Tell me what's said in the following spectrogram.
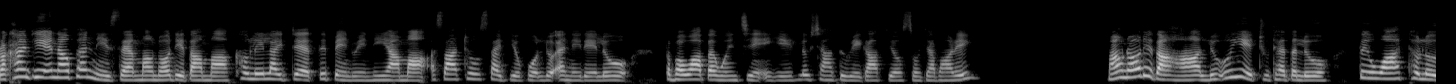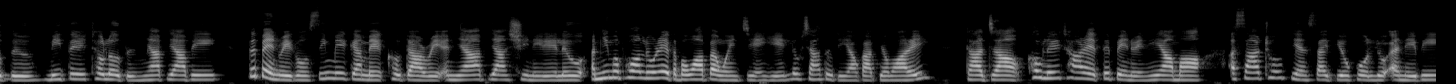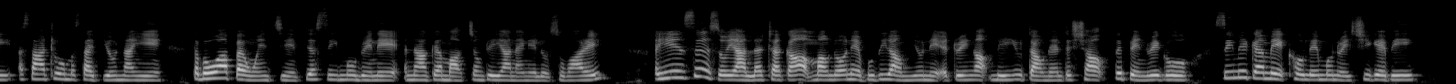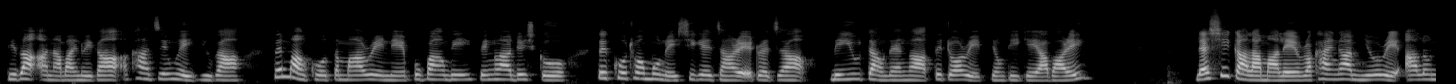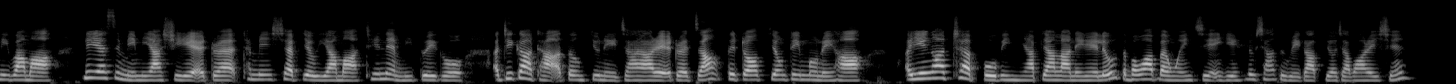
ရခိုင်ပြည်အနောက်ဘက်နေဆက်မောင်တော်ဒေသမှာခုတ်လေးလိုက်တဲ့တစ်ပင်တွေနေရာမှာအစားထိုးစိုက်ပျိုးဖို့လိုအပ်နေတယ်လို့သဘာဝပတ်ဝန်းကျင်အရေးလှုပ်ရှားသူတွေကပြောဆိုကြပါတယ်။မောင်တော်ဒေသဟာလူဦးရေထူထပ်သလိုသေဝါထုတ်လုပ်သူမိသေးထုတ်လုပ်သူများပြားပြီးတစ်ပင်တွေကိုစီးမေးကမ်းမဲ့ခုတ်တာတွေအများအပြားရှိနေတယ်လို့အမည်မဖော်လိုတဲ့သဘာဝပတ်ဝန်းကျင်အရေးလှုပ်ရှားသူတယောက်ကပြောပါတယ်။ဒါကြောင့်ခုတ်လေးထားတဲ့တစ်ပင်တွေနေရာမှာ အစားထိုးပြန်စိုက်ပျိုးဖို့လိုအပ်နေပြီးအစားထိုးမစိုက်ပျိုးနိုင်ရင်တဘောဝပတ်ဝန်းကျင်ပျက်စီးမှုတွေနဲ့အနာဂတ်မှာကြုံတွေ့ရနိုင်တယ်လို့ဆိုပါတယ်။အရင်စစ်အစိုးရလက်ထက်ကမောင်တော်နဲ့ဘူးသီးတောင်မြို့နယ်အတွင်းကမေယူတောင်တန်းတလျှောက်တစ်ပင်တွေကိုစီမီကမ်းမဲ့ခုတ်လင်းမှုတွေရှိခဲ့ပြီးဒေသအာဏာပိုင်တွေကအခကျင်းငွေယူကတစ်မောင်ခိုသမားတွေနဲ့ပူးပေါင်းပြီးဘင်္ဂလားဒေ့ရှ်ကိုတစ်ခိုးထုတ်မှုတွေရှိခဲ့ကြတဲ့အတွက်ကြောင့်မေယူတောင်တန်းကတစ်တော်တွေပြုံးတိခဲ့ရပါတယ်။ လက်ရှိကာလမှာလည်းရခိုင်ကမျိုးတွေအလုံးနီးပါးမှာလျှက်စစ်မီမရရှိတဲ့အတွက်ထမင်းရှက်ပြုတ်ရမှာထင်းနဲ့မီသွေးကိုအဓိကထားအသုံးပြုနေကြရတဲ့အတွက်ကြောင့်တစ်တော်ပြုံးတိမှုတွေဟာအရင်ကထပ်ပိုပြီးများပြားလာနေတယ်လို့တဘာဝပတ်ဝန်းကျင်အရေးလှုပ်ရှားသူတွေကပြောကြပါရရှင်။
